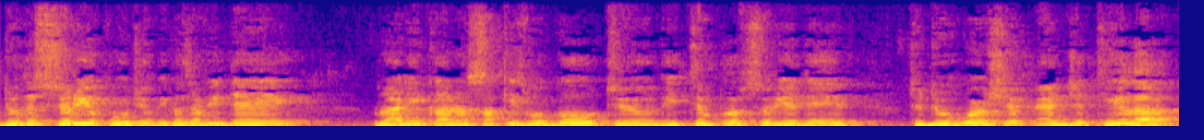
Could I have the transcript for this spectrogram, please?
do the Surya Puja because every day Radhika and Sakhis will go to the temple of Surya Dev to do worship and Jatila,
